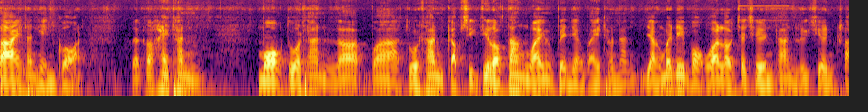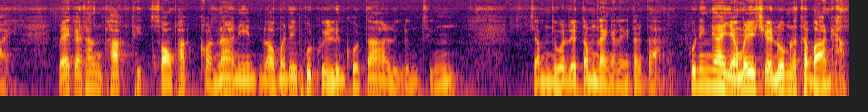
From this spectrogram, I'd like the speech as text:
ตาให้ท่านเห็นก่อน แล้วก็ให้ท่าน มองตัวท่านแล้วว่าตัวท่านกับสิ่งที่เราตั้งไว้มันเป็นอย่างไรเท่านั้น ยังไม่ได้บอกว่าเราจะเชิญท่านหรือเชิญใคร แม้กระทั่งพักที่สองพักก่อนหน้านี้ เราไม่ได้พูดคุยเรื่องโคต้าหรือถึงจำนวนหรือตำแหน่งอะไรต่างๆพูดง่ายๆยังไม่ได้เชิญร่วมรัฐบาลครับ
